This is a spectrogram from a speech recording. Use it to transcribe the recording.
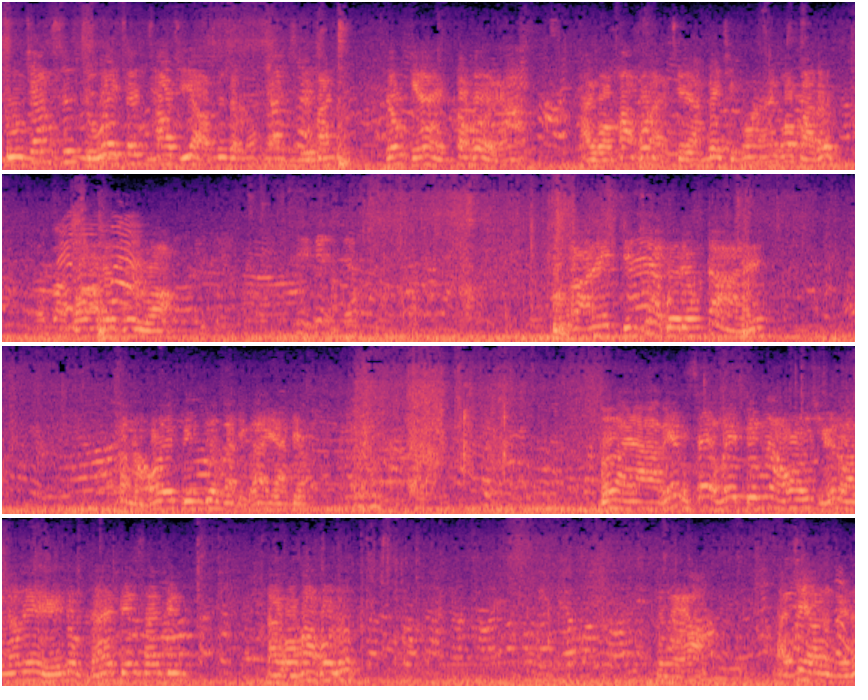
煮姜丝煮味增，超级好吃的红姜石斑，用起来很够味啊！来我发过来，这样买一罐来我发乐，我发乐可以哇！啊，你真正无量大呢？干嘛，我咧冰过家己家压着。无来啦，别使用咩冰啦，我以前乱咁咧，都唔使冰山冰，来我发过乐。两个啊，啊，最后两个都，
